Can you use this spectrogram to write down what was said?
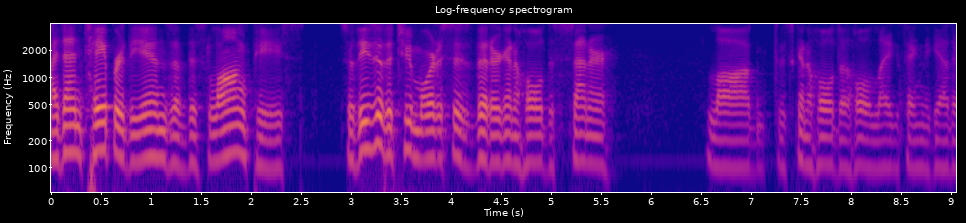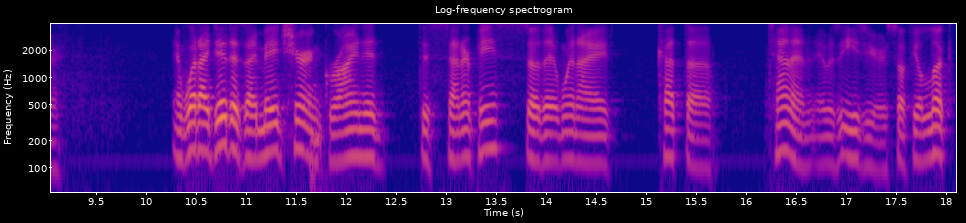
I then tapered the ends of this long piece. So these are the two mortises that are going to hold the center log that's going to hold the whole leg thing together. And what I did is I made sure and grinded this centerpiece so that when I cut the tenon, it was easier. So if you look,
